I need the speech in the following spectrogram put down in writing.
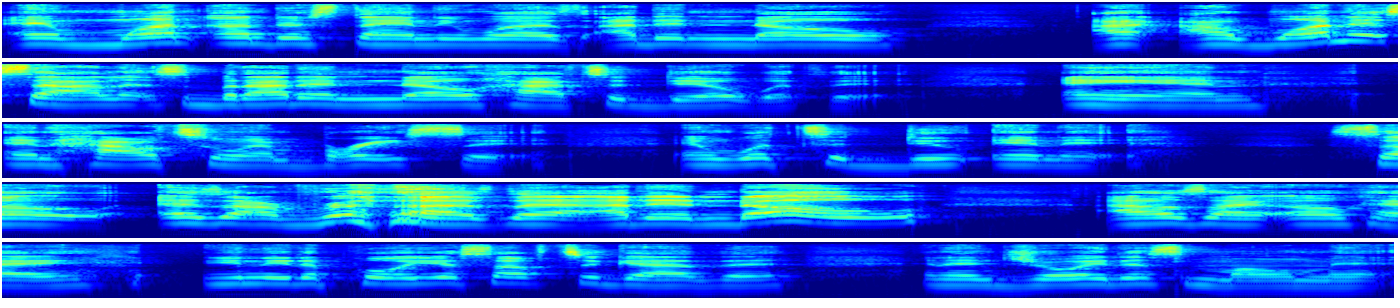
And one understanding was I didn't know, I, I wanted silence, but I didn't know how to deal with it and and how to embrace it and what to do in it. So as I realized that I didn't know, I was like, okay, you need to pull yourself together and enjoy this moment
